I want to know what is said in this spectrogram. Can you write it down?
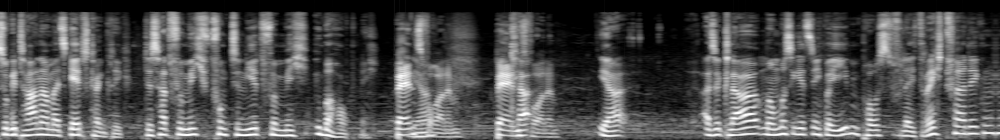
so getan haben, als gäbe es keinen Krieg. Das hat für mich, funktioniert für mich überhaupt nicht. Bands ja. vor allem. Bands Klar. vor allem. Ja, also klar, man muss sich jetzt nicht bei jedem Post vielleicht rechtfertigen,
